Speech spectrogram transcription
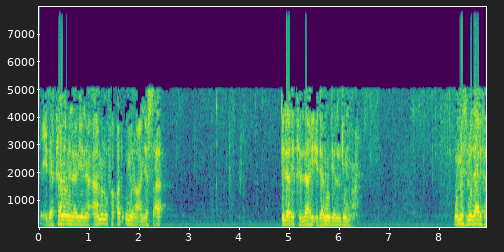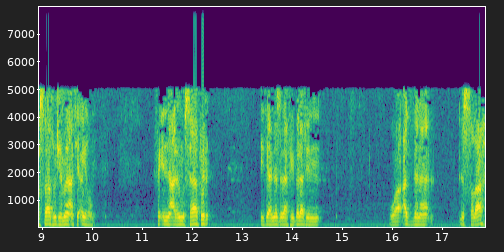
فإذا كان من الذين آمنوا فقد أمر أن يسعى إلى ذكر الله إذا نودي للجمعة ومثل ذلك صلاة الجماعة أيضا. فإن على المسافر إذا نزل في بلد وأذن للصلاة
